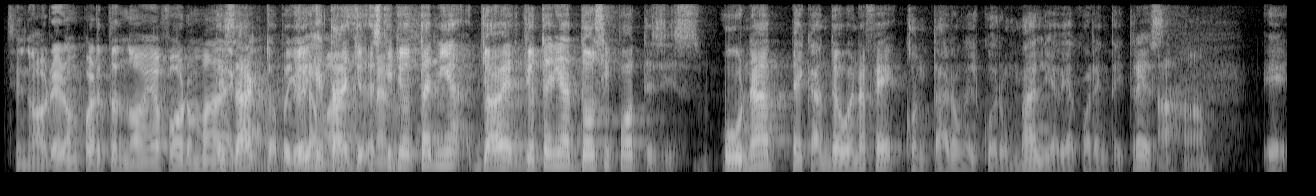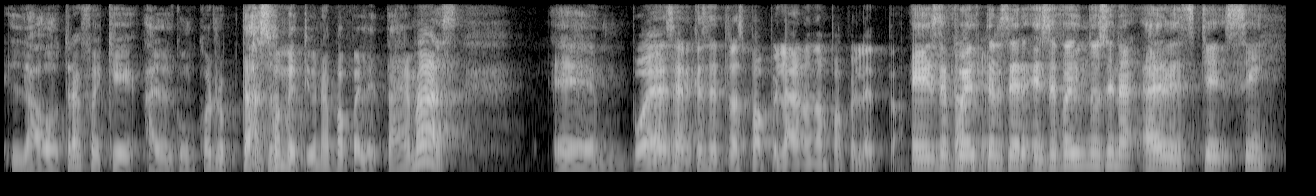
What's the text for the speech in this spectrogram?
Si no abrieron puertas, no había forma de. Exacto, pero yo dije, más, yo- es que yo tenía, yo, a ver, yo tenía dos hipótesis. Una, pecando de buena fe, contaron el quórum mal y había 43. Ajá. Eh, la otra fue que algún corruptazo metió una papeleta de más. Eh, Puede ser que se traspapelaron una papeleta. ese fue el tercer, ese fue un escenario, es que sí.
